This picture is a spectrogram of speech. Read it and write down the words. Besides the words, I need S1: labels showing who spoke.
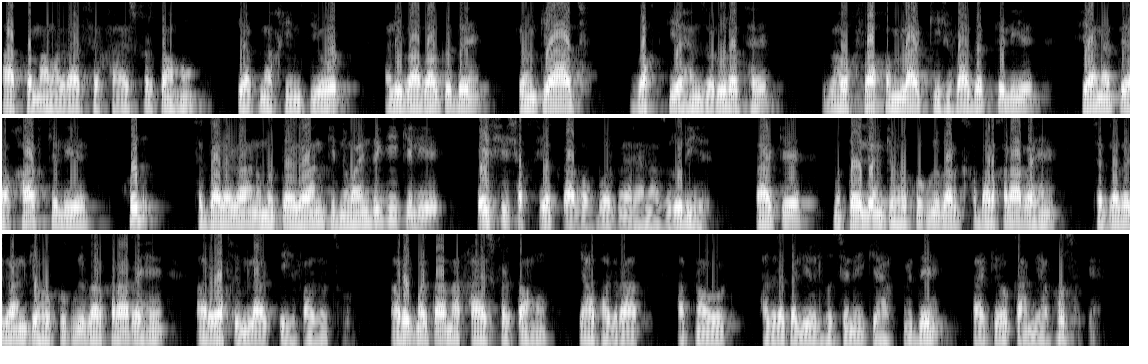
S1: आप तमाम हजरात से ख्वाहिश करता हूँ कि अपना कीमती वोट अली बाबा को दें, क्योंकि आज वक्त की अहम ज़रूरत है। वक्फ अमला की हिफाजत के लिए, सियानत अवकाफ़ के लिए, खुद सज्जादगान और मुतवान की नुमाइंदगी के लिए ऐसी शख्सियत का वक्फ बोर्ड में रहना ज़रूरी है, ताकि मुतलियों के हकूक़ भी बरकरार रहें, सज्जादगान के हकूक़ भी बरकरार रहें और वक्फ अमला की हिफाजत हो। और एक मरतबा मैं ख्वाहिश करता हूँ कि आप हजरात अपना वोट हज़रत अली हुसैनी के हक़ में दें ताकि वो कामयाब हो सकें।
